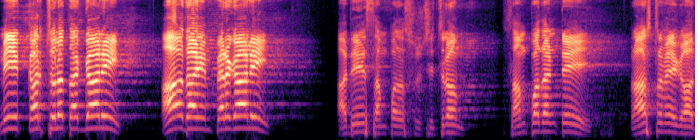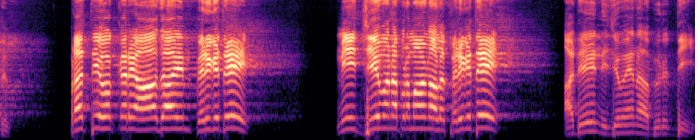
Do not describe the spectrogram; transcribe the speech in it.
మీ ఖర్చులు తగ్గాలి. ఆదాయం పెరగాలి. అదే సంపద సృష్టించడం. సంపద అంటే రాష్ట్రమే కాదు. ప్రతి ఒక్కరి ఆదాయం పెరిగితే మీ జీవన ప్రమాణాలు పెరిగితే అదే నిజమైన అభివృద్ధి.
